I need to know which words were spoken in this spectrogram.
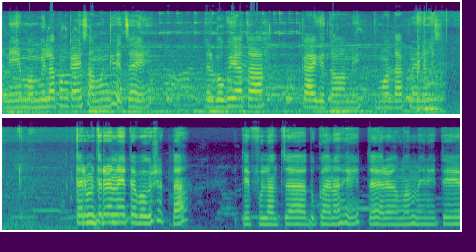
आणि मम्मीला पण काय सामान घ्यायचं आहे तर बघूया आता काय घेतो आम्ही. तुम्हाला दाखवेनच. तर मित्रांनो इथे बघू शकता इथे फुलांचा दुकान आहे. तर मम्मीने इथे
